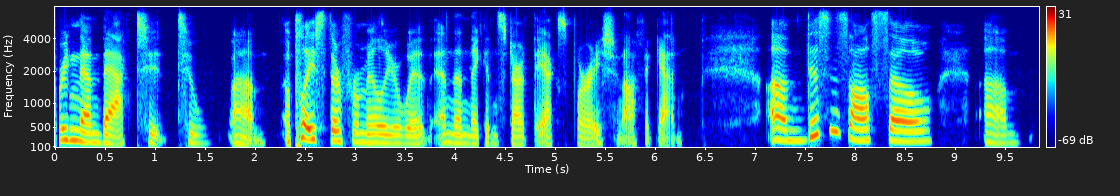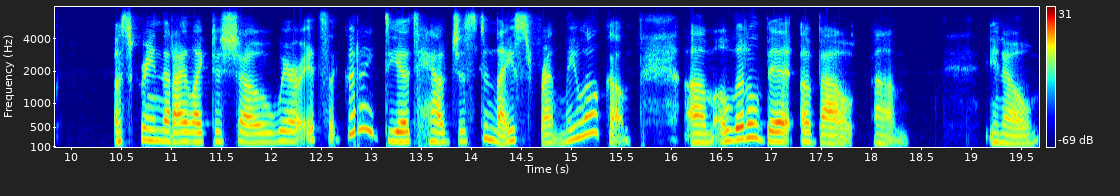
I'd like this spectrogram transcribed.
bring them back to, to um, a place they're familiar with, and then they can start the exploration off again. Um, this is also um, a screen that I like to show where it's a good idea to have just a nice friendly welcome. Um, a little bit about, um, you know,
